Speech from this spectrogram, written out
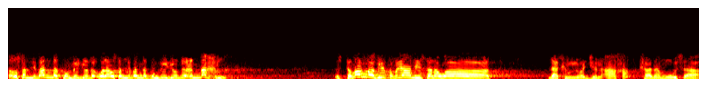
لأصلبنكم في جذع ولا أصلبنكم في جذوع النخل. استمر في طغيانه سنوات. لكن من وجه آخر كان موسى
